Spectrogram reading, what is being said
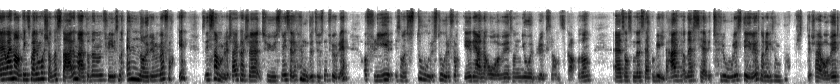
Eh, og En annen ting som er litt morsomt med stæren, er at den flyr i sånne enorme flokker. Så De samler seg kanskje tusenvis eller hundre tusen fugler og flyr i sånne store store flokker, gjerne over sånn jordbrukslandskap og sånn. Eh, sånn som dere ser på bildet her. Og det ser utrolig stilig ut når de liksom bukter seg over,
